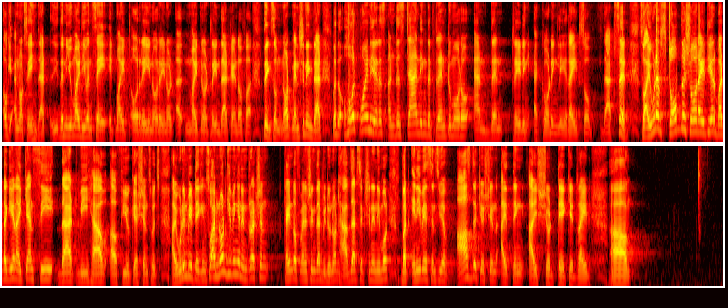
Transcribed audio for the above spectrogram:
okay i'm not saying that. Then you might even say it might or rain or rain or uh, might not rain that kind of uh, thing. So i'm not mentioning that. But the whole point here is understanding the trend tomorrow and then trading accordingly right? So that's it. So i would have stopped the show right here but again i can see that we have a few questions which i wouldn't be taking. So i'm not giving an introduction kind of mentioning that we do not have that section anymore. But anyway since you have asked the question i think i should take it right? Um,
